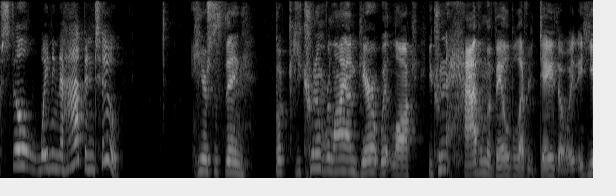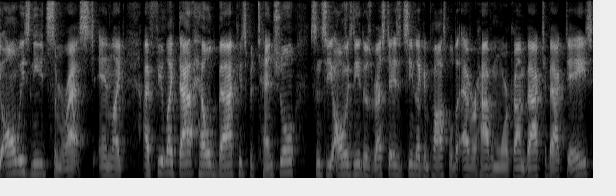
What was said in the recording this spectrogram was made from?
still waiting to happen too. Here's the thing. But you couldn't rely on Garrett Whitlock. You couldn't have him available every day, though. It, he always needed some rest. And, like, I feel like that held back his potential since he always needed those rest days. It seemed like impossible to ever have him work on back to back days.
